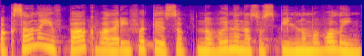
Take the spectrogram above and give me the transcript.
Оксана Євпак, Валерій Фетисов. Новини на Суспільному. Волинь.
